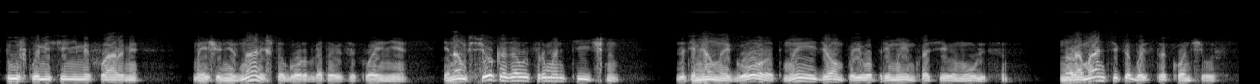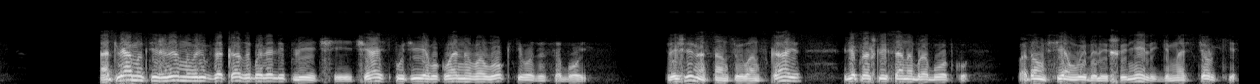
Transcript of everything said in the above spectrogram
с тусклыми синими фарами. Мы еще не знали, что город готовится к войне, и нам все казалось романтичным. Затемненный город, мы идем по его прямым красивым улицам. Но романтика быстро кончилась. От лямок тяжеленного рюкзака заболели плечи, и часть пути я буквально волок его за собой. Пришли на станцию Ланская, где прошли санобработку. Потом всем выдали шинели, гимнастерки,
